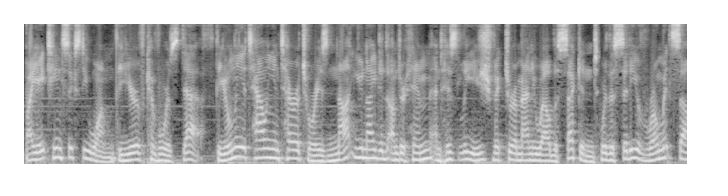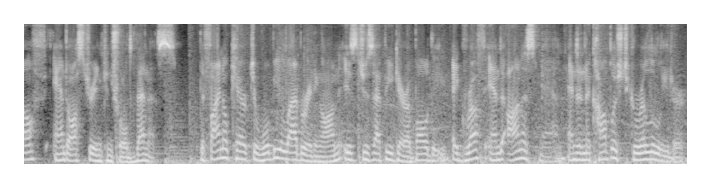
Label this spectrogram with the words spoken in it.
By 1861, the year of Cavour's death, the only Italian territories not united under him and his liege, Victor Emmanuel II, were the city of Rome itself and Austrian-controlled Venice. The final character we'll be elaborating on is Giuseppe Garibaldi, a gruff and honest man and an accomplished guerrilla leader,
